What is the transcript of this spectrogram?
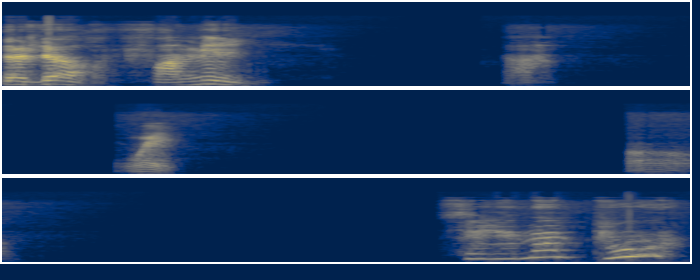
de leur famille. Ah, oui. Oh. Seulement pour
